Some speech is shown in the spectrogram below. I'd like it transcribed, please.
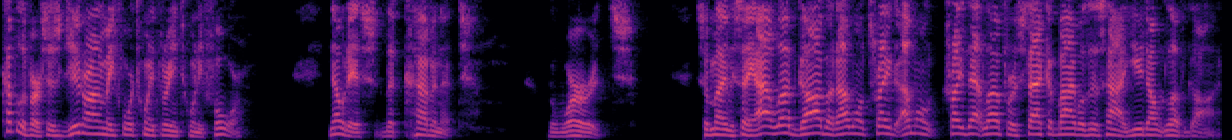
A couple of verses, Deuteronomy 4, 23 and 24. Notice the covenant, the words. Somebody say, I love God, but I won't trade, I won't trade that love for a stack of Bibles this high. You don't love God.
